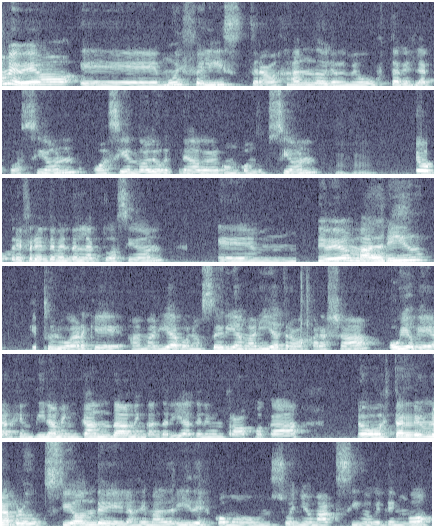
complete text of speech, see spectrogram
yo me veo eh, muy feliz trabajando de lo que me gusta, que es la actuación, o haciendo algo que tenga que ver con conducción. Yo preferentemente en la actuación. Em, me veo en Madrid, que es un lugar que amaría conocer y amaría trabajar allá. Obvio que Argentina me encanta, me encantaría tener un trabajo acá, pero estar en una producción de las de Madrid es como un sueño máximo que tengo.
